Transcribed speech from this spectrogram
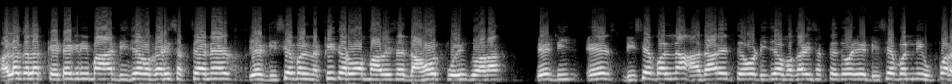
અલગ અલગ કેટેગરીમાં આ ડીજે વગાડી શકશે અને જે ડિસેબલ નક્કી કરવામાં આવે છે દાહોદ પોલીસ દ્વારા ડી- એ ડિસેબલના આધારે તેઓ ડીજે વગાડી શકશે. જો એ ડિસેબલની ઉપર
